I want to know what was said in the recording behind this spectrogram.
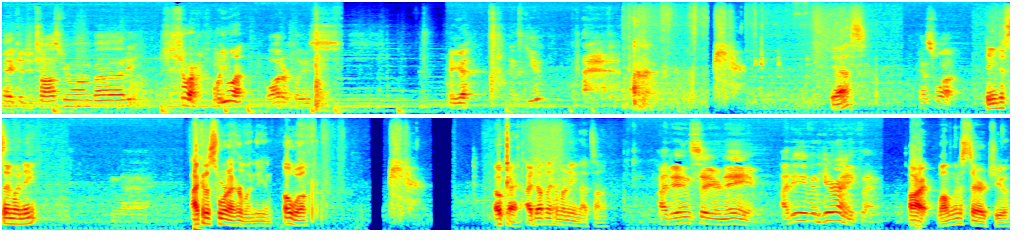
Hey, could you toss me one, buddy? Sure. What do you want? Water, please. Yes? Guess what? Did you just say my name? Nah. I could have sworn I heard my name. Oh well. Peter. Okay, I definitely heard my name that time. I didn't say your name. I didn't even hear anything. Alright, well, I'm gonna stare at you,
